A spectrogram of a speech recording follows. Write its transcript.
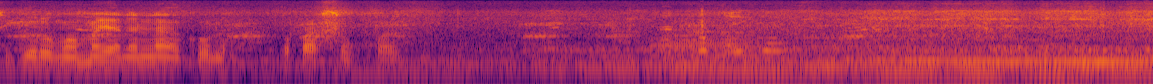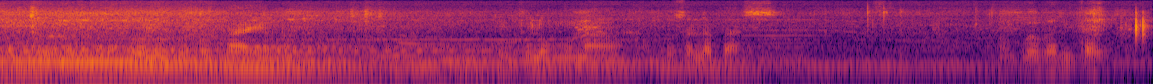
Siguro mamaya na lang ako papasok pag guys. tulog na tayo. Tulog muna ako sa labas. Magbabantay.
